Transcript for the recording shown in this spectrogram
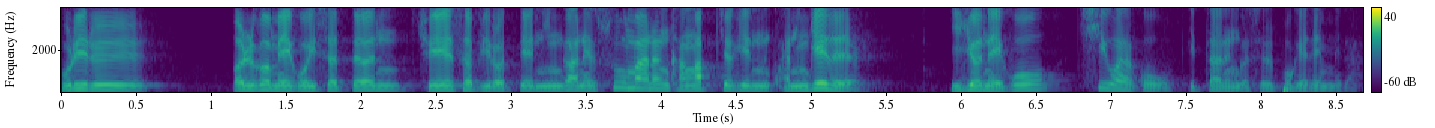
우리를 얽어매고 있었던 죄에서 비롯된 인간의 수많은 강압적인 관계들을 이겨내고 치유하고 있다는 것을 보게 됩니다.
